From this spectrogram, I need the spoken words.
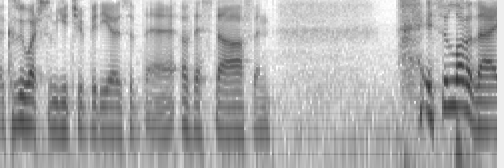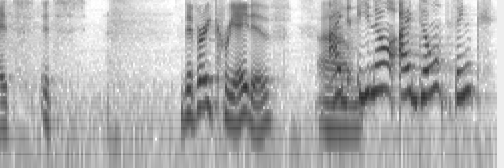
because we watched some YouTube videos of their of their staff, and it's a lot of that. It's it's they're very creative. I, Um, you know, I don't think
